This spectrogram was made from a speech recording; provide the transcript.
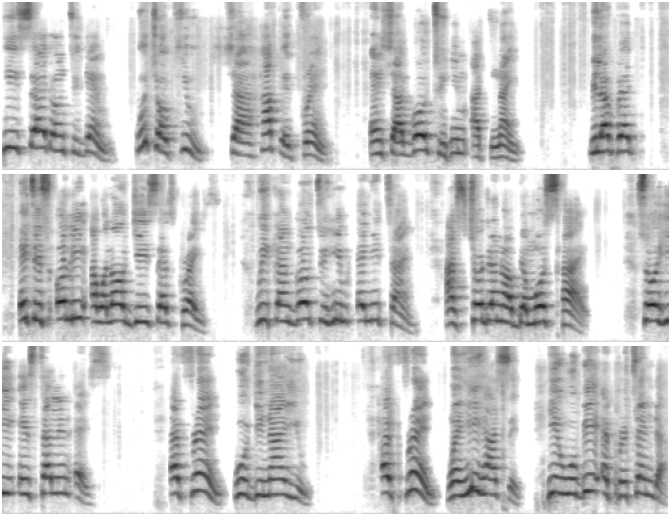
He said unto them, Which of you shall have a friend and shall go to him at night? Beloved, it is only our Lord Jesus Christ. We can go to him anytime as children of the Most High. So he is telling us a friend will deny you. A friend, when he has it, he will be a pretender.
